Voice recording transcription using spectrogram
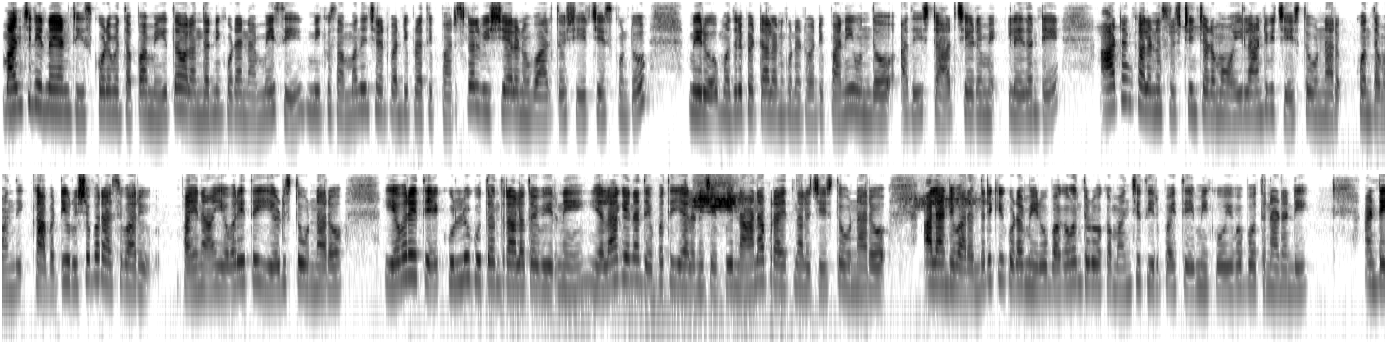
మంచి నిర్ణయాన్ని తీసుకోవడమే తప్ప మిగతా వాళ్ళందరినీ కూడా నమ్మేసి మీకు సంబంధించినటువంటి ప్రతి పర్సనల్ విషయాలను వారితో షేర్ చేసుకుంటూ మీరు మొదలు పెట్టాలనుకున్నటువంటి పని ఉందో అది స్టార్ట్ చేయడమే లేదంటే ఆటంకాలను సృష్టించడమో ఇలాంటివి చేస్తూ ఉన్నారు కొంతమంది. కాబట్టి వృషభ రాశి వారి పైన ఎవరైతే ఏడుస్తూ ఉన్నారో ఎవరైతే కుళ్ళు కుతంత్రాలతో వీరిని ఎలాగైనా దెబ్బతీయాలని చెప్పి నానా ప్రయత్నాలు చేస్తూ ఉన్నారో అలాంటి వారందరికీ కూడా మీరు భగవంతుడు ఒక మంచి తీర్పు అయితే మీకు ఇవ్వబోతున్నాడండి. అంటే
